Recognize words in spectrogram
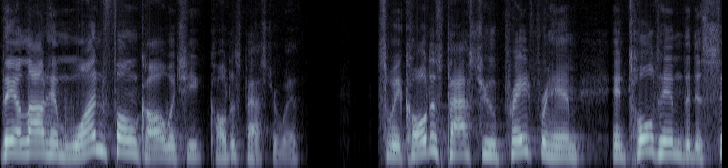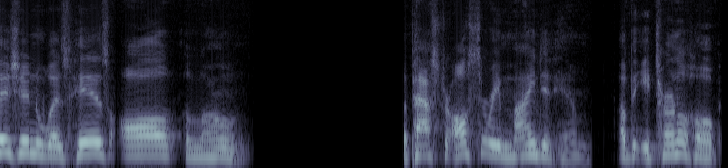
They allowed him one phone call, which he called his pastor with. So he called his pastor, who prayed for him and told him the decision was his all alone. The pastor also reminded him of the eternal hope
